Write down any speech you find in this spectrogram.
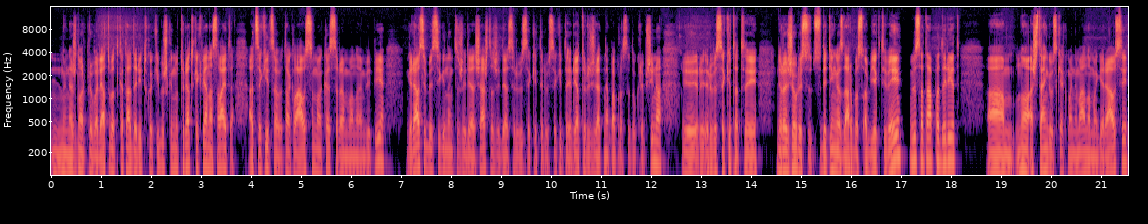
nu, nežinau, ar privalėtų, bet kad tą darytų kokybiškai, nu, turėtų kiekvieną savaitę atsakyti savo tą klausimą, kas yra mano MVP, geriausiai besiginantis žaidėjas, šeštas žaidėjas ir visa kita, ir visa kita. Ir jie turi žiūrėti nepaprastai daug krepšinio ir, ir visa kita. Tai yra žiauriai sudėtingas darbas objektyviai visą tą padaryti. Um, nu, aš stengiausi kiek man įmanoma geriausiai.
